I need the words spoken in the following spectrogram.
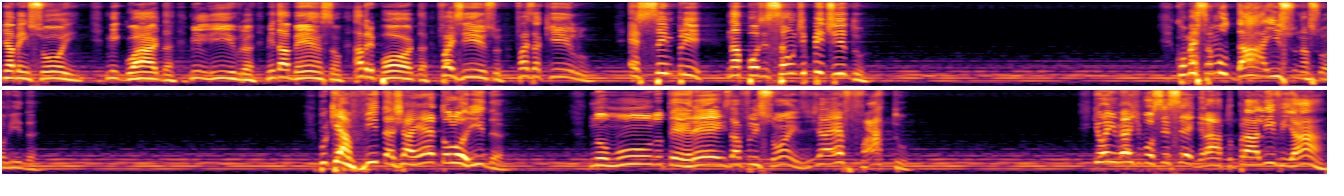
me abençoe, me guarda, me livra, me dá bênção, abre porta, faz isso, faz aquilo. É sempre na posição de pedido. Começa a mudar isso na sua vida. Porque a vida já é dolorida no mundo tereis aflições, já é fato. E ao invés de você ser grato para aliviar,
